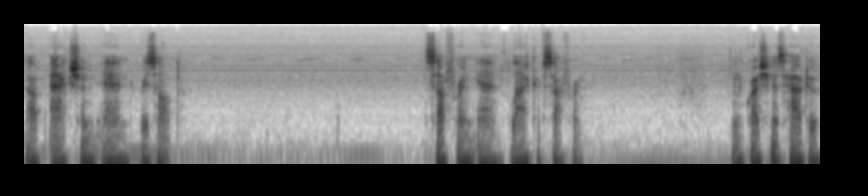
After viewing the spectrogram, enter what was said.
of action and result, suffering and lack of suffering. And the question is how to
